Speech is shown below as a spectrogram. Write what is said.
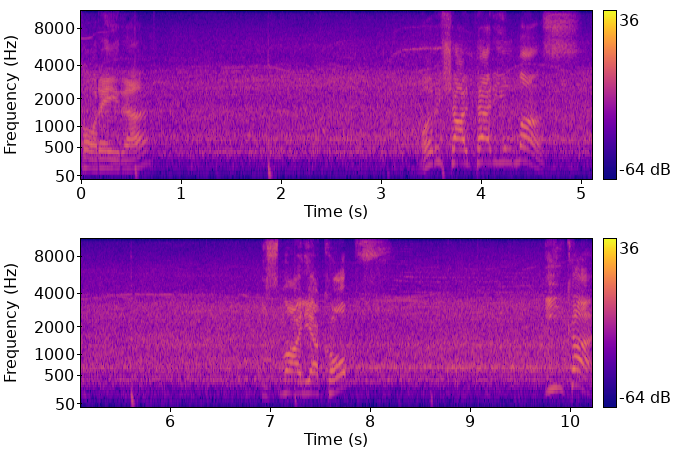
Torreira. Barış Alper Yılmaz. İsmail Jakobs. İlkay.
